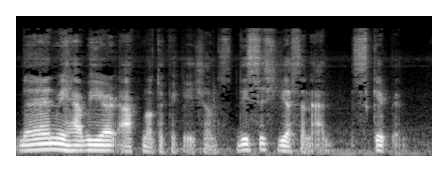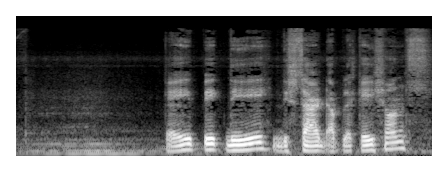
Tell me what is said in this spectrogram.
Then we have here app notifications. This is just an ad. Skip it. Okay, pick the desired applications.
